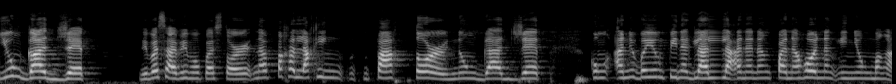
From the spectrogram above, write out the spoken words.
yung gadget, 'di ba sabi mo Pastor, napakalaking factor nung gadget kung ano ba yung pinaglalaanan ng panahon ng inyong mga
